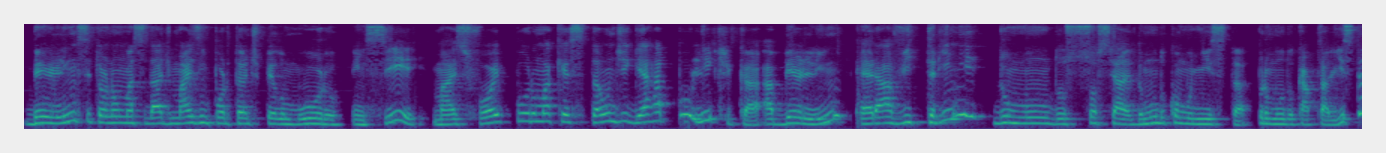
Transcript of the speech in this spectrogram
Berlim se tornou uma cidade mais importante pelo muro em si, mas foi por uma questão de guerra política. A Berlim era a vitrine do mundo social, do mundo comunista para o mundo capitalista.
